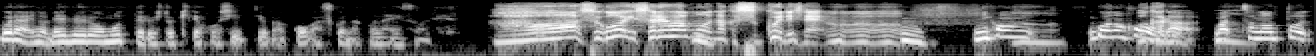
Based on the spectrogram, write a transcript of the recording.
ぐらいのレベルを持ってる人来てほしいっていう学校が少なくないそうです。ああ、すごい。それはもうなんかすっごいですね。うんうんうん。日本語の方が、うんそのと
